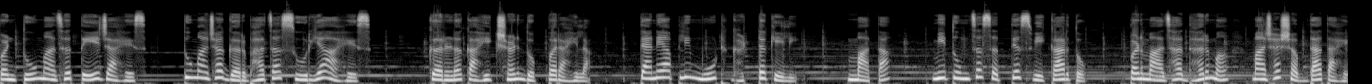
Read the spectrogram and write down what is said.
पण तू माझं तेज आहेस. तू माझ्या गर्भाचा सूर्य आहेस. कर्ण काही क्षण दुप्प राहिला. त्याने आपली मूठ घट्ट केली. माता मी तुमचं सत्य स्वीकारतो पण माझा धर्म माझ्या शब्दात आहे.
